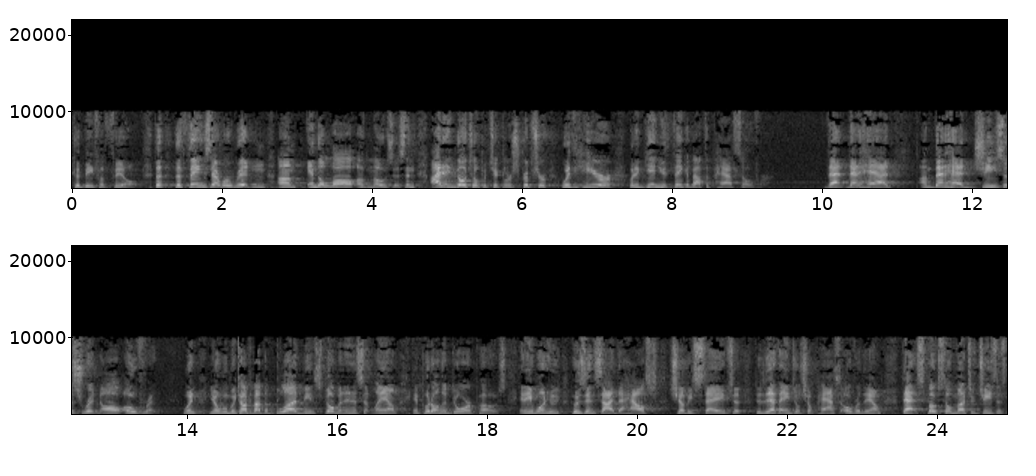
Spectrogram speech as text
could be fulfilled. The, the things that were written um, in the law of Moses. And I didn't go to a particular scripture with here, but again, you think about the Passover. That, that, had, um, that had Jesus written all over it. When, you know, when we talked about the blood being spilled of an innocent lamb and put on the doorpost, and anyone who, who's inside the house shall be saved, so the death angel shall pass over them. That spoke so much of Jesus.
